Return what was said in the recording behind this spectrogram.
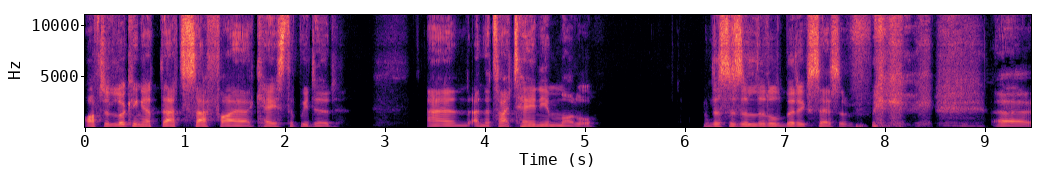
After looking at that sapphire case that we did, and and the titanium model, this is a little bit excessive. uh,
